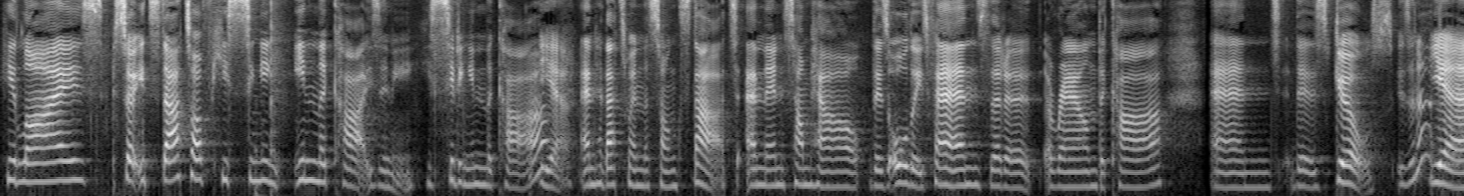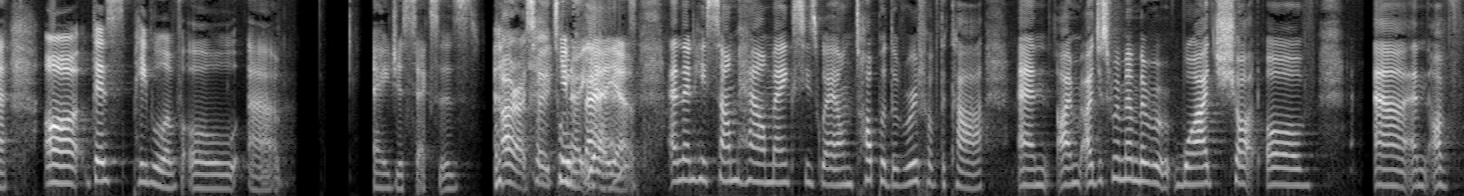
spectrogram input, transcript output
he lies. So it starts off he's singing in the car, isn't he? He's sitting in the car, Yeah. and that's when the song starts. And then somehow there's all these fans that are around the car, and there's girls, isn't it? Yeah. Uh, there's people of all uh, ages, sexes. All right, so it's all You know, fans. yeah, yeah. And then he somehow makes his way on top of the roof of the car, and I'm, I just remember a wide shot of, uh, and I've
